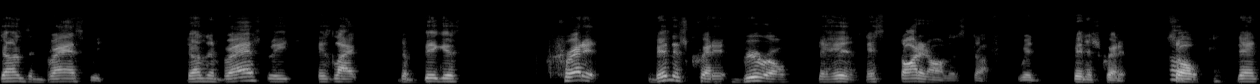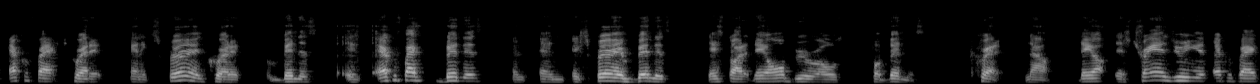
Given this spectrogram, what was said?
Duns and Bradstreet. Duns and Bradstreet is like the biggest credit business credit bureau there is. They started all this stuff with business credit. Oh. So then Equifax credit and Experian credit business, Equifax business and, and Experian business, they started their own bureaus for business credit. Now they are it's TransUnion, Equifax,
